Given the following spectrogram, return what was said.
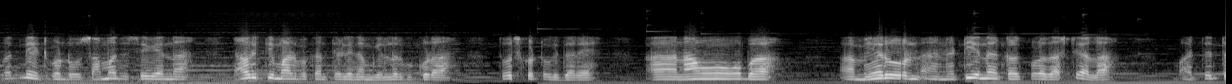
ಪ್ರಜ್ಞೆ ಇಟ್ಕೊಂಡು ಸಮಾಜ ಸೇವೆಯನ್ನ ಯಾವ ರೀತಿ ಮಾಡ್ಬೇಕಂತೇಳಿ ನಮ್ಗೆಲ್ಲರಿಗೂ ಕೂಡ ತೋರಿಸ್ಕೊಟ್ಟು ಹೋಗಿದ್ದಾರೆ ನಾವು ಒಬ್ಬ ಮೇರು ನಟಿಯನ್ನ ಕಳ್ಕೊಳ್ಳೋದು ಅಷ್ಟೇ ಅಲ್ಲ, ಅತ್ಯಂತ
